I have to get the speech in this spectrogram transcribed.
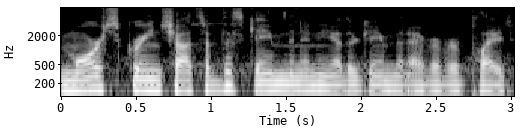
more screenshots of this game than any other game that I've ever played.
